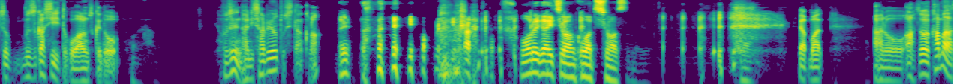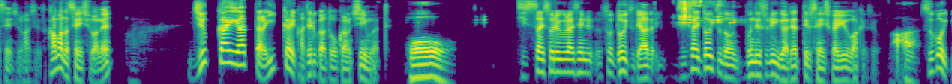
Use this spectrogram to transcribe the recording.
ちょっと難しいところはあるんですけど、それで何喋ろうとしてたんかな？俺が一番困ってしまう や、まあ、あの、あ、そう、鎌田選手の話です。鎌田選手はねはい、10回やったら1回勝てるかどうかのチームやって。ほ実際それぐらい戦力、そうドイツでやる、実際ドイツのブンデスリーガでやってる選手が言うわけですよ。う。はすごい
